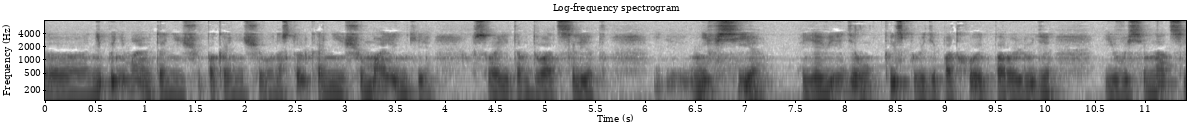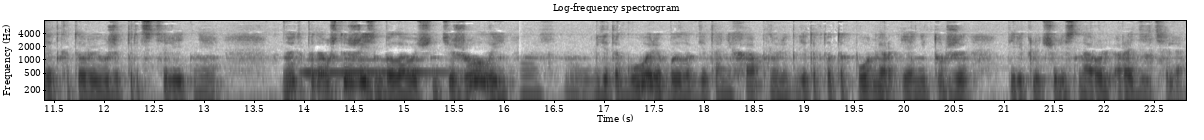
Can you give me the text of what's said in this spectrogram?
э, не понимают они еще пока ничего. Настолько они еще маленькие, в свои там 20 лет. Не все. Я видел, к исповеди подходят порой люди и в 18 лет, которые уже 30-летние. Но это потому, что жизнь была очень тяжелой. Где-то горе было, где-то они хапнули, где-то кто-то помер, и они тут же переключились на роль родителя.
